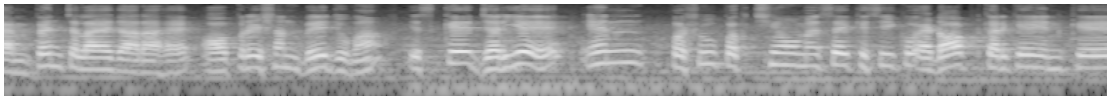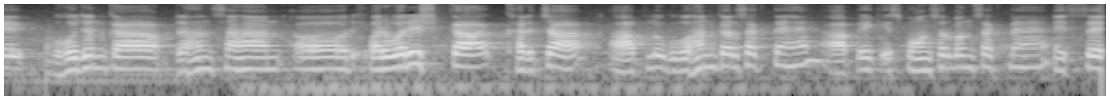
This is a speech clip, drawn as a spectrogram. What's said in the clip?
कैंपेन चलाया जा रहा है, ऑपरेशन बेजुबा, इसके ज़रिए इन पशु पक्षियों में से किसी को एडॉप्ट करके इनके भोजन का, रहन सहन और परवरिश का खर्चा आप लोग वहन कर सकते हैं, आप एक स्पॉन्सर बन सकते हैं। इससे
